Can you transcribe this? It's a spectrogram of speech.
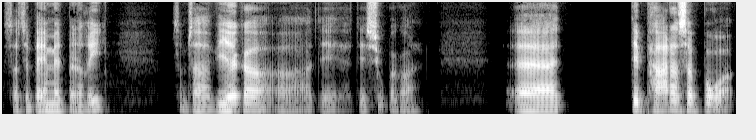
så tilbage med et batteri, som så virker, og det, det er super godt. Øh, det par, der så bor,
